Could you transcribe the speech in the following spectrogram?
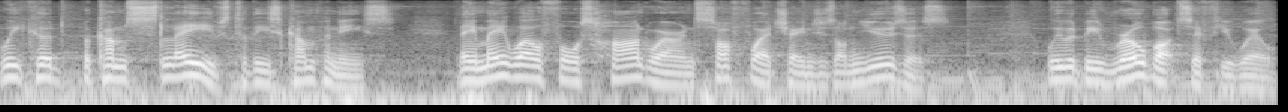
We could become slaves to these companies. They may well force hardware and software changes on users. We would be robots if you will.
